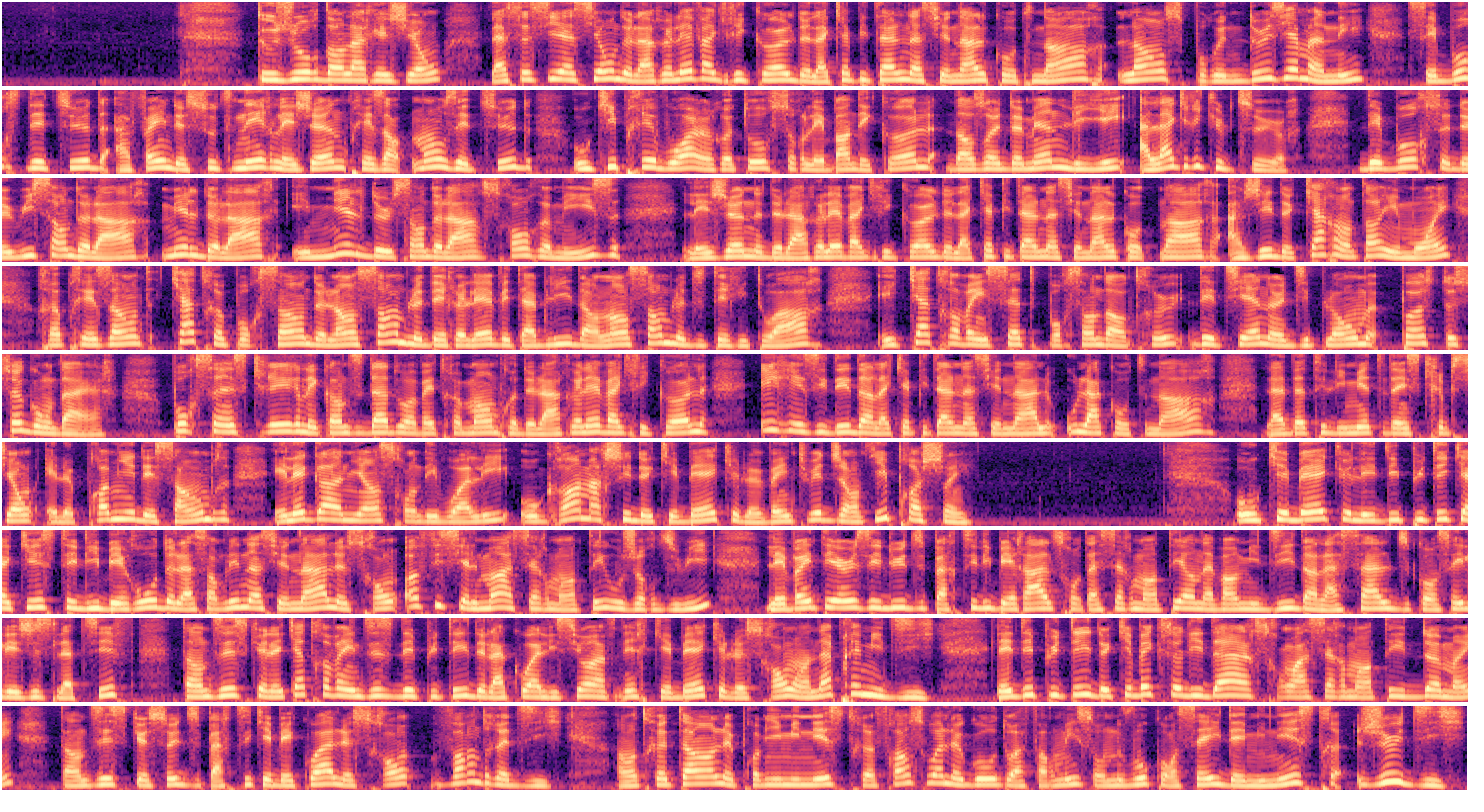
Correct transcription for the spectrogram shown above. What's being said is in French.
Toujours dans la région, l'Association de la relève agricole de la capitale nationale Côte-Nord lance pour une deuxième année ses bourses d'études afin de soutenir les jeunes présentement aux études ou qui prévoient un retour sur les bancs d'école dans un domaine lié à l'agriculture. Des bourses de 800 dollars, 1000 dollars et 1200 dollars seront remises. Les jeunes de la relève agricole de la capitale nationale Côte-Nord âgés de 40 ans et moins représentent 4 de l'ensemble des relèves établies dans l'ensemble du territoire et 87% d'entre eux détiennent un diplôme post-secondaire. Pour s'inscrire, les candidats doivent être membres de la relève agricole et résider dans la capitale nationale ou la Côte-Nord. La date limite d'inscription est le 1er décembre et les gagnants seront dévoilés au Grand Marché de Québec le 28 janvier prochain. Au Québec, les députés caquistes et libéraux de l'Assemblée nationale seront officiellement assermentés aujourd'hui. Les 21 élus du Parti libéral seront assermentés en avant-midi dans la salle du Conseil législatif, tandis que les 90 députés de la coalition Avenir Québec le seront en après-midi. Les députés de Québec solidaire seront assermentés demain, tandis que ceux du Parti québécois le seront vendredi. Entre-temps, le premier ministre François Legault doit former son nouveau Conseil des ministres jeudi.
